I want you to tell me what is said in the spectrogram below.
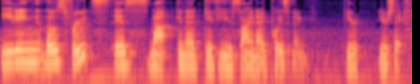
Eating those fruits is not going to give you cyanide poisoning. You're you're safe.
